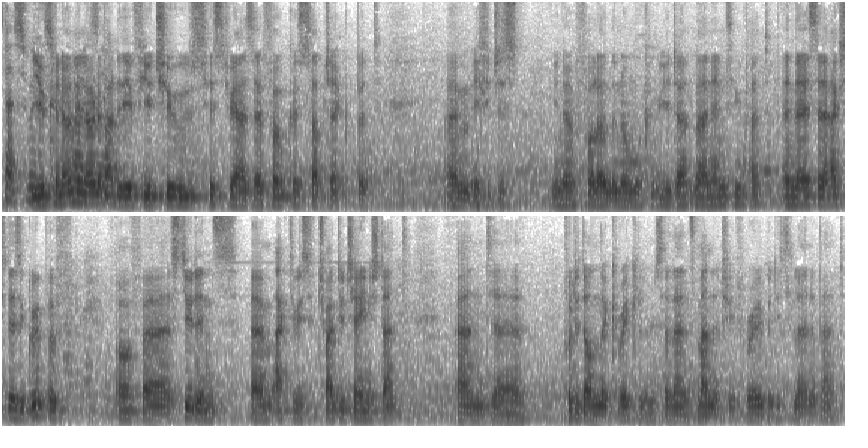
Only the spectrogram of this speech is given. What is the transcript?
That's really you can only learn about it if you choose history as a focus subject, but um, if you just you know follow the normal, you don't learn anything about it. And there's a, actually there's a group of of uh, students, um, activists who try to change that and uh, put it on the curriculum so that it's mandatory for everybody to learn about.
